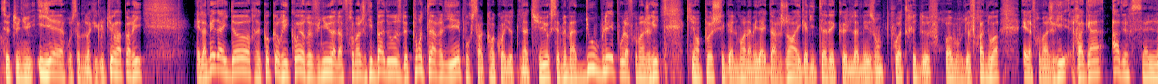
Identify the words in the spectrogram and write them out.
s'est tenu hier au Salon de l'Agriculture à Paris. Et la médaille d'or Cocorico est revenue à la fromagerie Bados de Pontarlier pour sa cancoyote nature. C'est même un doublé pour la fromagerie qui empoche également la médaille d'argent à égalité avec la maison Froid, de Franois et la fromagerie Raguin à Versailles.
